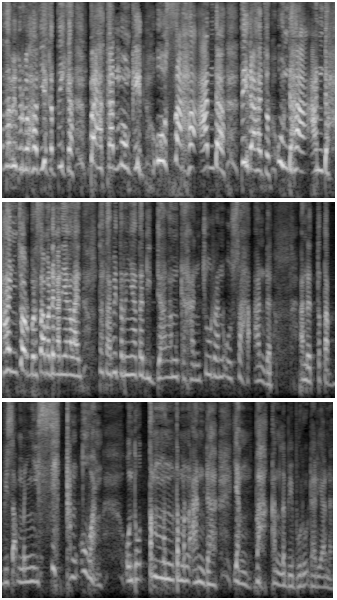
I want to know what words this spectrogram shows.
Tetapi berbahagia ketika bahkan mungkin usaha Anda tidak hancur. Usaha Anda hancur bersama dengan yang lain. Tetapi ternyata di dalam kehancuran usaha Anda. Anda tetap bisa menyisihkan uang untuk teman-teman Anda yang bahkan lebih buruk dari Anda.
